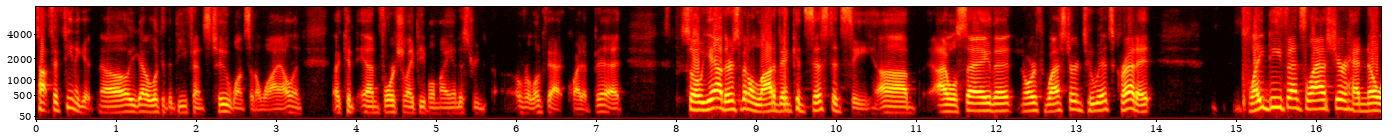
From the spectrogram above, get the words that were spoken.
top 15 again. No, you got to look at the defense too once in a while. And uh, can, unfortunately, people in my industry overlook that quite a bit. So yeah, there's been a lot of inconsistency. Uh, I will say that Northwestern, to its credit, played defense last year, had no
